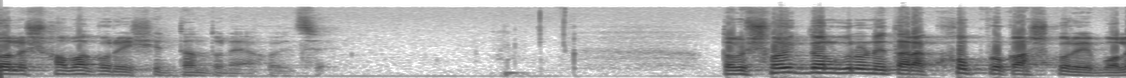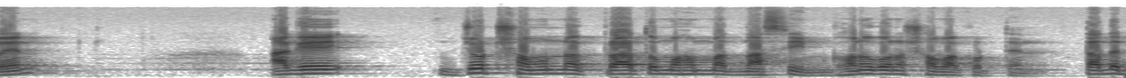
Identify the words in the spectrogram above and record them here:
দলের সভা করে এই সিদ্ধান্ত নেওয়া হয়েছে। তবে শহীদ দলগুলো নেতারা ক্ষোভ প্রকাশ করে বলেন, আগে জোট সমন্বয়ক প্রয়াত মোহাম্মদ নাসিম ঘন ঘন সভা করতেন, তাদের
